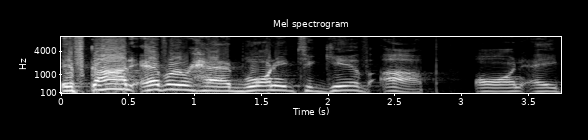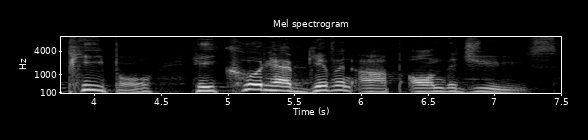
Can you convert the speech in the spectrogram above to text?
If God ever had wanted to give up on a people, he could have given up on the Jews.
